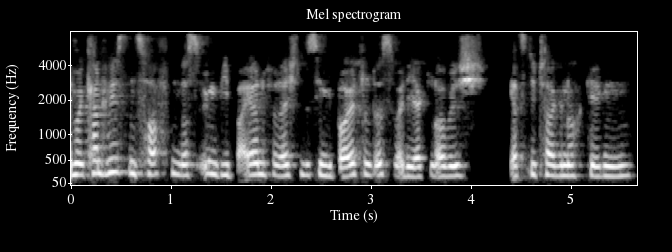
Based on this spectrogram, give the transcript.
man kann höchstens hoffen, dass irgendwie Bayern vielleicht ein bisschen gebeutelt ist, weil die ja, glaube ich, jetzt die Tage noch gegen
